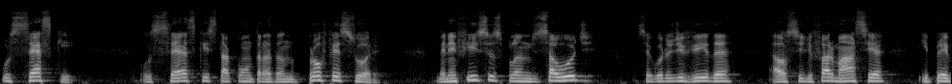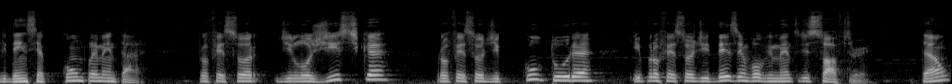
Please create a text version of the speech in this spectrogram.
o SESC. O SESC está contratando professor. Benefícios: plano de saúde, seguro de vida, auxílio farmácia e previdência complementar. Professor de logística, professor de cultura e professor de desenvolvimento de software. Então,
